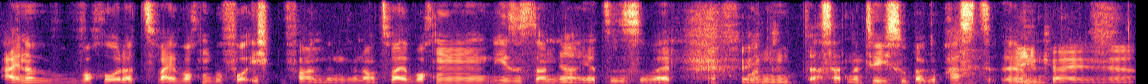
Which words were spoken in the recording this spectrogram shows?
eine Woche oder zwei Wochen bevor ich gefahren bin, genau, zwei Wochen hieß es dann, ja, jetzt ist es soweit. Perfekt. Und das hat natürlich super gepasst. Wie Ähm, geil, ja.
